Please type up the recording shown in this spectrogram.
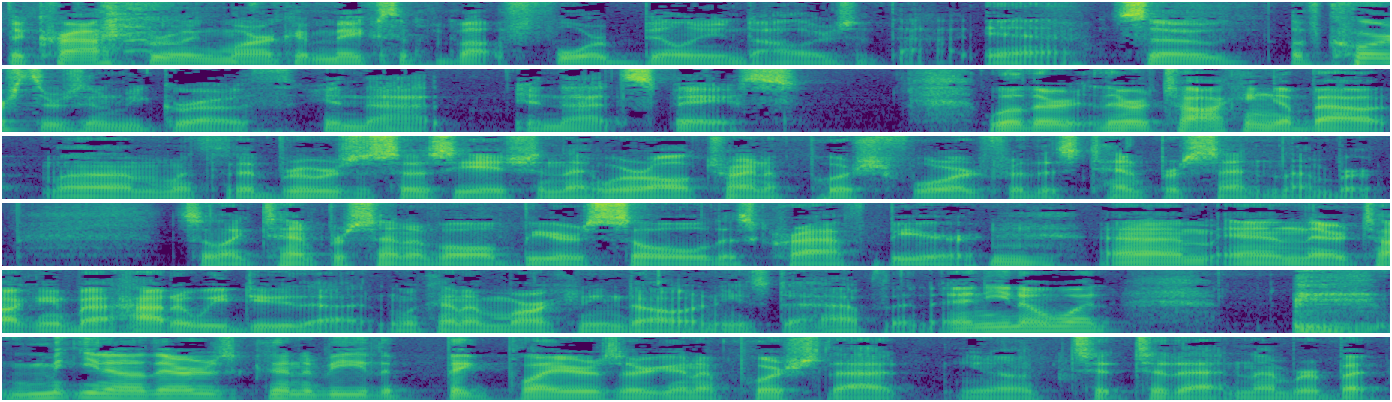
the craft brewing market makes up about four billion dollars of that. Yeah. So of course there's going to be growth in that in that space. Well, they're they're talking about um, with the Brewers Association that we're all trying to push forward for this ten percent number. So, like ten percent of all beers sold is craft beer, um, and they're talking about how do we do that? and What kind of marketing dollar needs to happen? And you know what? you know, there's going to be the big players that are going to push that, you know, to, to that number, but.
